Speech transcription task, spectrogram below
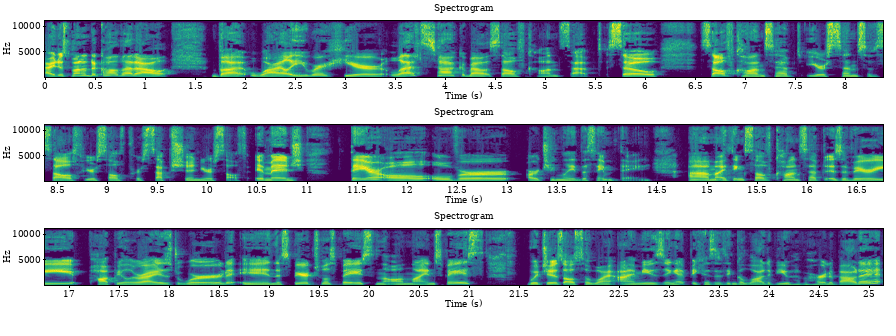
I just wanted to call that out. But while you were here, let's talk about self concept. So, self concept, your sense of self, your self perception, your self image they are all overarchingly the same thing. Um, I think self concept is a very popularized word in the spiritual space and the online space, which is also why I'm using it because I think a lot of you have heard about it.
